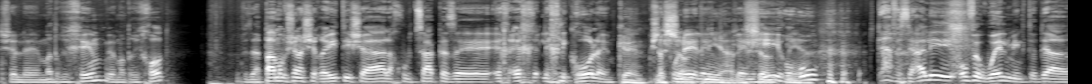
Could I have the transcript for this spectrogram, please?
של מדריכים ומדריכות. וזו הפעם הראשונה שראיתי שהיה על החולצה כזה, איך, איך, איך לקרוא להם. כן, לשון פנייה, כן, לשון היא פנייה. או הוא, אתה יודע, וזה היה לי overwhelming, אתה יודע,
